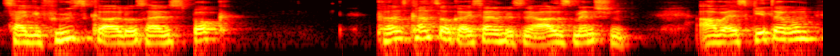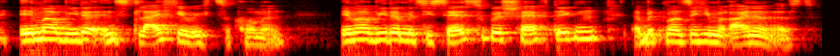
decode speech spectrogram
sei gefühlskalt oder sei ein Spock. Kannst du auch gar nicht sein, wir sind ja alles Menschen. Aber es geht darum, immer wieder ins Gleichgewicht zu kommen immer wieder mit sich selbst zu beschäftigen, damit man sich im Reinen ist,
